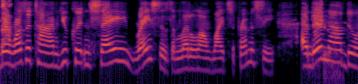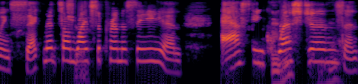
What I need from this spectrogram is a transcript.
there was a time you couldn't say racism let alone white supremacy and they're sure. now doing segments on sure. white supremacy and asking mm-hmm. questions mm-hmm. and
